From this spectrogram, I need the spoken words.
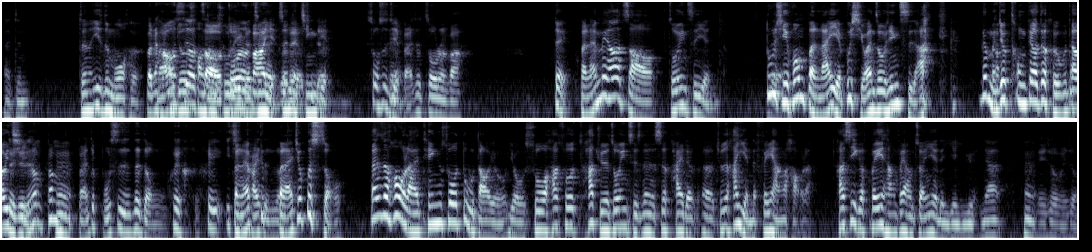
哎，真真的一直磨合。本来好像是要找周润发演的，真的经典。宋世杰本来是周润发，对，本来没有要找周星驰演的。杜琪峰本来也不喜欢周星驰啊，根本就通调就合不到一起。他们他们本来就不是那种会会一起拍的，本来就不熟。但是后来听说杜导有有说，他说他觉得周星驰真的是拍的呃，就是他演的非常好了，他是一个非常非常专业的演员。这样，嗯，没错没错。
